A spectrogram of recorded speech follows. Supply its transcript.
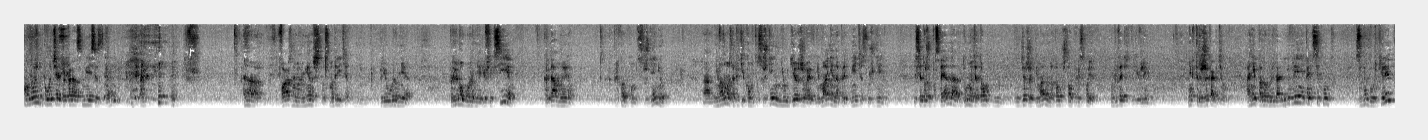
он нужен получать только раз в месяц, да? А, Важный момент, что, смотрите, при уровне, при любом уровне рефлексии, когда мы приходим к какому-то суждению, а, невозможно прийти к какому-то суждению, не удерживая внимание на предмете суждения. То есть я должен постоянно думать о том, удерживать внимание на том, что происходит, наблюдать это явление. Некоторые же как делают? Они понаблюдали явление 5 секунд, сбугуртили,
